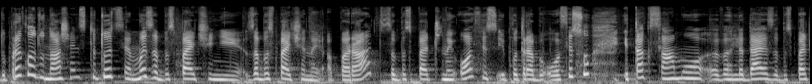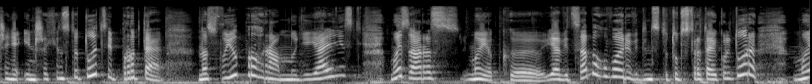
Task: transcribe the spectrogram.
До прикладу, наша інституція, ми забезпечені, забезпечений апарат, забезпечений офіс і потреби офісу, і так само е, виглядає забезпечення інших інституцій. Проте на свою програмну діяльність. Ми зараз, ми як е, я від себе говорю, від інституту стратегії культури, ми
